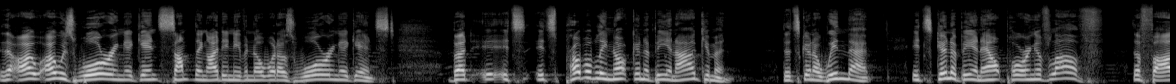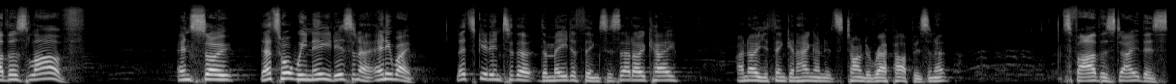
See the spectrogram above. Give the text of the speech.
I, I was warring against something I didn't even know what I was warring against. But it's, it's probably not going to be an argument that's going to win that. It's going to be an outpouring of love, the Father's love. And so that's what we need, isn't it? Anyway, let's get into the, the meat of things. Is that okay? I know you're thinking, hang on, it's time to wrap up, isn't it? It's Father's Day. There's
